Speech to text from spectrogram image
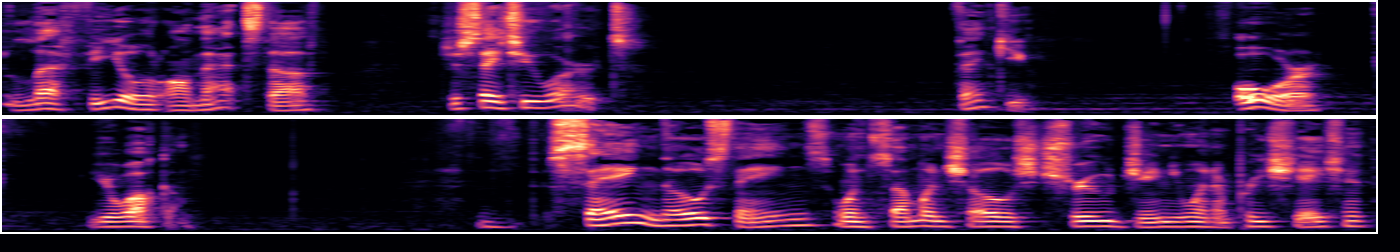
left field on that stuff, just say two words thank you, or you're welcome. Saying those things when someone shows true, genuine appreciation,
